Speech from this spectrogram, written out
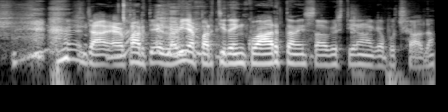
Già, part- la linea è partita in quarta, mi stava per tirare una capocciata.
